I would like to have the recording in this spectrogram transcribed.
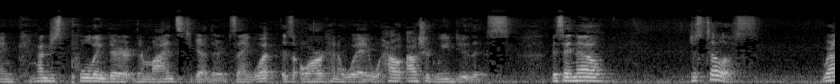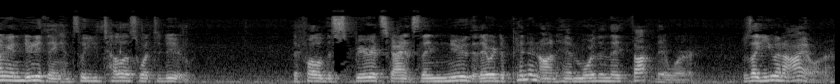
and kind of just pulling their, their minds together and saying, what is our kind of way? How, how should we do this? They say, no, just tell us. We're not going to do anything until you tell us what to do. They followed the Spirit's guidance. They knew that they were dependent on Him more than they thought they were. Just like you and I are.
